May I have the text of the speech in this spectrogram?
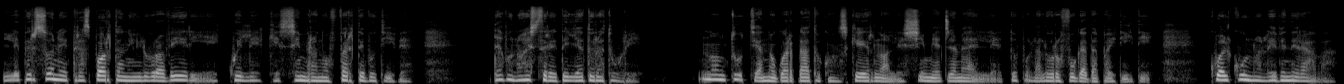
Le persone trasportano i loro averi e quelle che sembrano offerte votive. Devono essere degli adoratori. Non tutti hanno guardato con scherno alle scimmie gemelle dopo la loro fuga da Paititi. Qualcuno le venerava.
